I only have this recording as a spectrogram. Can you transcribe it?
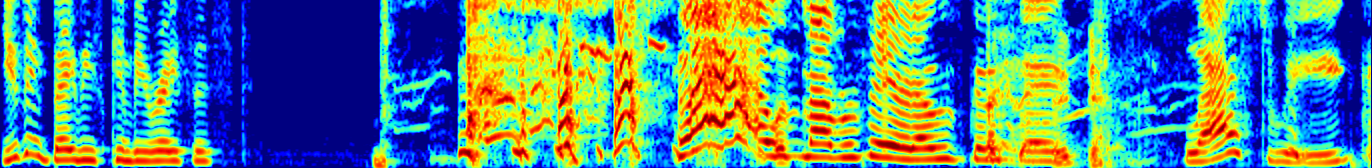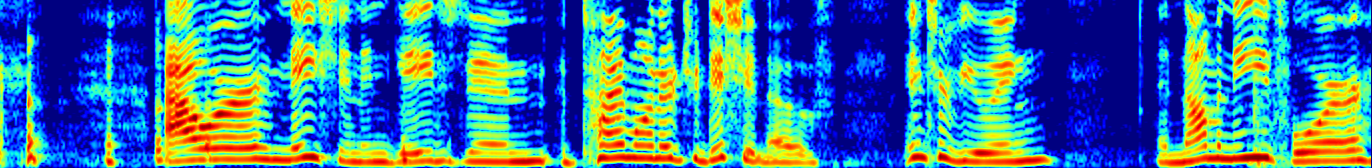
You think babies can be racist? I was not prepared. I was gonna say last week our nation engaged in a time honored tradition of interviewing a nominee for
